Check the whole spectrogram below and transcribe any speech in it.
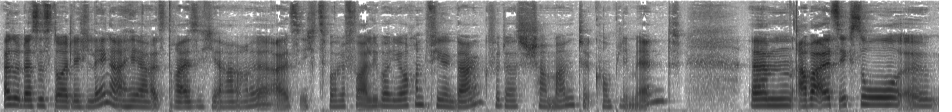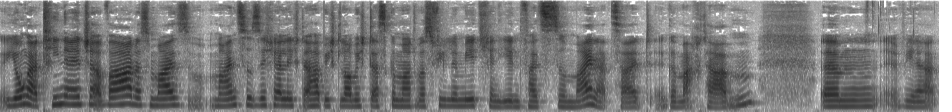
Also das ist deutlich länger her als 30 Jahre, als ich zwölf war, lieber Jochen. Vielen Dank für das charmante Kompliment. Ähm, aber als ich so äh, junger Teenager war, das meinst, meinst du sicherlich, da habe ich, glaube ich, das gemacht, was viele Mädchen jedenfalls zu meiner Zeit äh, gemacht haben. Ähm, wir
